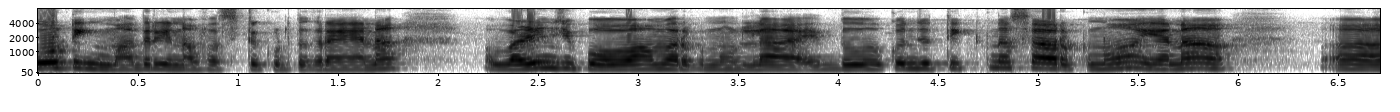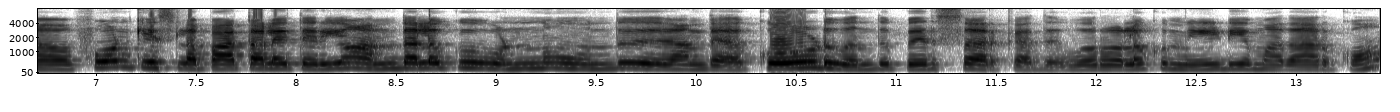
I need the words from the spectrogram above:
கோட்டிங் மாதிரி நான் ஃபஸ்ட்டு கொடுத்துக்கிறேன். ஏன்னா வழிஞ்சி போகாமல் இருக்கணும்ல. இது கொஞ்சம் திக்னஸாக இருக்கணும். ஏன்னா ஃபோன் கேஸில் பார்த்தாலே தெரியும். அந்தளவுக்கு ஒன்றும் வந்து அந்த கோடு வந்து பெருசாக இருக்காது. ஓரளவுக்கு மீடியமாக தான் இருக்கும்.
